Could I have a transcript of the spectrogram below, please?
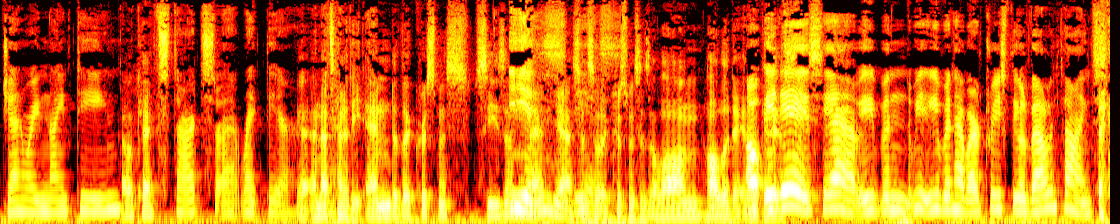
January 19. Okay. It starts uh, right there. Yeah, and that's kind of the end of the Christmas season Yes, then? Yeah, so, so yes. like Christmas is a long holiday. Oh, like it is. Yeah, even we even have our tree still Valentine's.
